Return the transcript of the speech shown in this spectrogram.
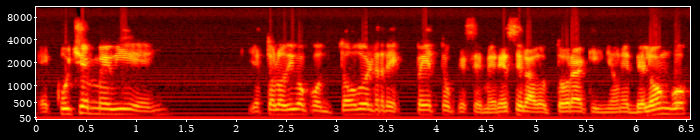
escúchenme bien, y esto lo digo con todo el respeto que se merece la doctora Quiñones del Hongo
